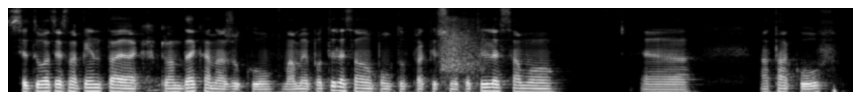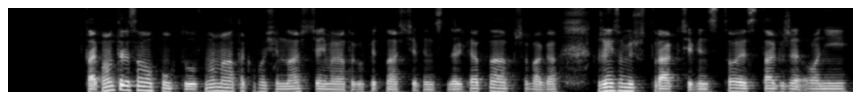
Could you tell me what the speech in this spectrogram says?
Sytuacja jest napięta jak plan deka na żuku. Mamy po tyle samo punktów, praktycznie po tyle samo e, ataków. Tak, mamy tyle samo punktów. Mamy ataków 18 i mamy ataków 15, więc delikatna przewaga. Oni są już w trakcie, więc to jest tak, że oni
